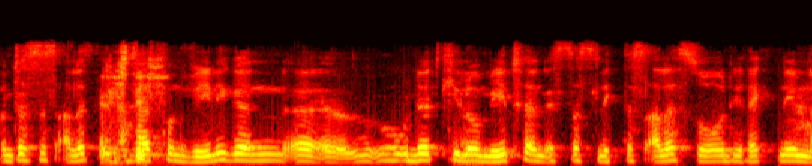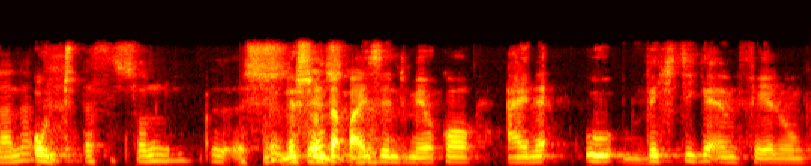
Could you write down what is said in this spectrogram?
und das ist alles innerhalb richtig. von wenigen äh, hundert Ja. Kilometern ist das, liegt das alles so direkt nebeneinander. Und Das ist schon äh, Wenn wir sch- schon dabei sind, Mirko, eine wichtige Empfehlung,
